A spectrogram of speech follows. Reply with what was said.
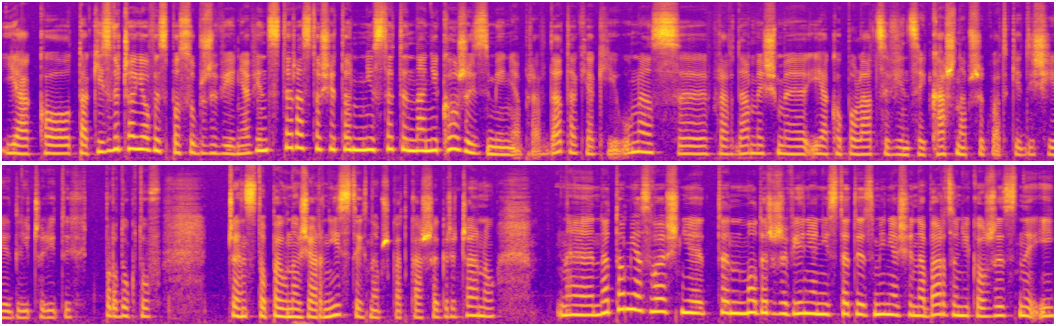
jako taki zwyczajowy sposób żywienia, więc teraz to się to niestety na niekorzyść zmienia, prawda? Tak jak i u nas, y, prawda, myśmy jako Polacy więcej kasz na przykład kiedyś jedli, czyli tych produktów często pełnoziarnistych, na przykład kaszę gryczaną. E, natomiast właśnie ten model żywienia niestety zmienia się na bardzo niekorzystny i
